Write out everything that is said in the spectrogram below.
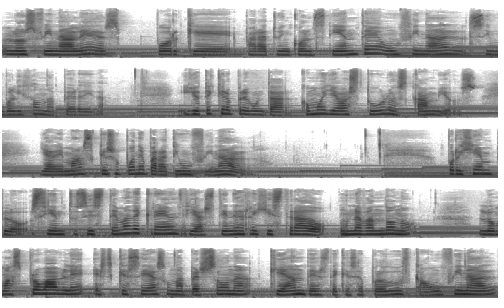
los finales porque para tu inconsciente un final simboliza una pérdida? Y yo te quiero preguntar, ¿cómo llevas tú los cambios? Y además, ¿qué supone para ti un final? Por ejemplo, si en tu sistema de creencias tienes registrado un abandono, lo más probable es que seas una persona que antes de que se produzca un final,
